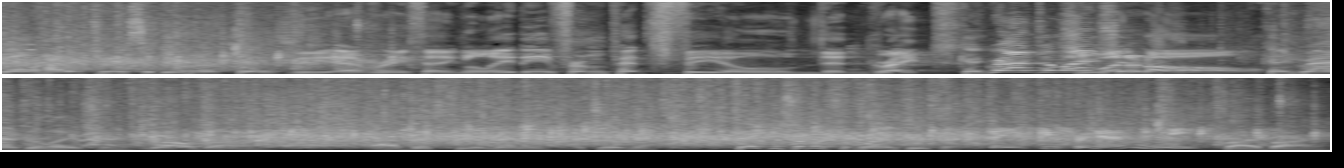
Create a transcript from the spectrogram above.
Bill, how did Teresa do in her quiz? The everything lady from Pittsfield did great. Congratulations. She won it all. Congratulations. Well done. Add this to your many achievements. Thank you so much for playing, Teresa. Thank you for having me. Bye bye.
